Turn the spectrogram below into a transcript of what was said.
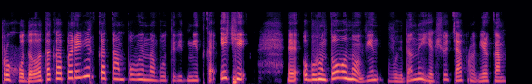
проходила така перевірка, там повинна бути відмітка, і чи е, обґрунтовано він виданий, якщо ця провірка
